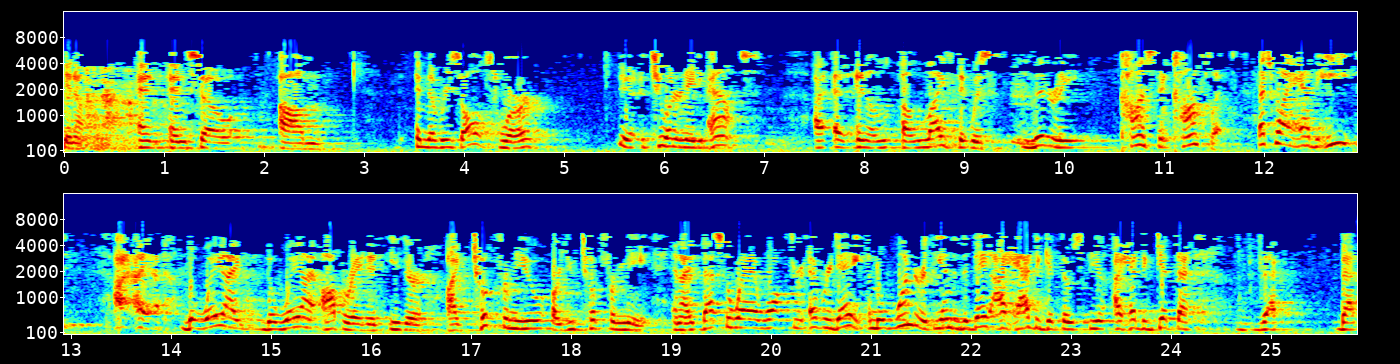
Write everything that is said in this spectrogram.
You know, and and so um, and the results were you know, 280 pounds in a, a life that was literally constant conflict. That's why I had to eat. I, I, the way I the way I operated, either I took from you or you took from me, and I, that's the way I walked through every day. And no wonder at the end of the day, I had to get those. I had to get that that that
